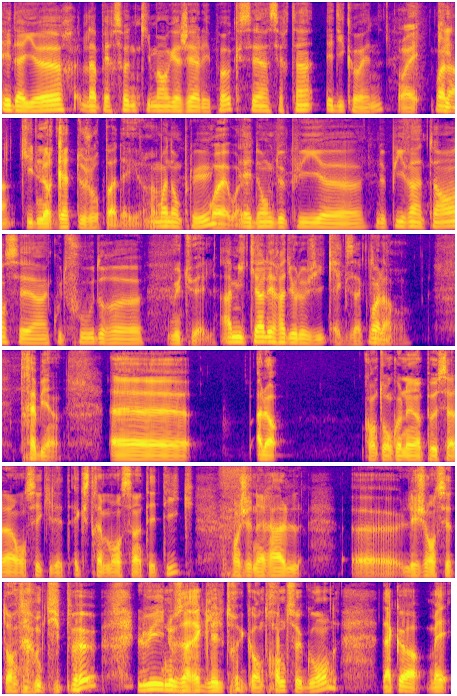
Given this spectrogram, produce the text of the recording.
Et d'ailleurs, la personne qui m'a engagé à l'époque, c'est un certain Eddie Cohen. Ouais, Voilà. qui, qui ne le regrette toujours pas d'ailleurs. hein. Moi non plus. Ouais, voilà. Et donc depuis, euh, depuis 20 ans, c'est un coup de foudre euh, Mutuel. amical et radiologique. Exactement. Voilà. Très bien. Euh, alors, quand on connaît un peu Salah, on sait qu'il est extrêmement synthétique. En général, euh, les gens s'étendent un petit peu. Lui, il nous a réglé le truc en 30 secondes. D'accord, mais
